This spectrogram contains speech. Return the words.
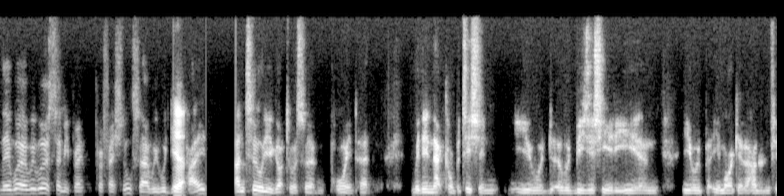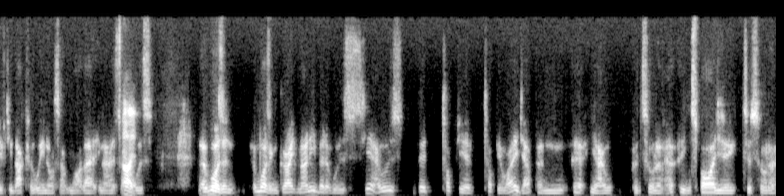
there were we were semi-professional, so we would get paid until you got to a certain point at within that competition. You would it would be just year to year, and you would you might get 150 bucks a win or something like that. You know, so Oh, yeah. it was it wasn't it wasn't great money, but it was you know it was it topped your top your wage up, and uh, you know it sort of inspired you to sort of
